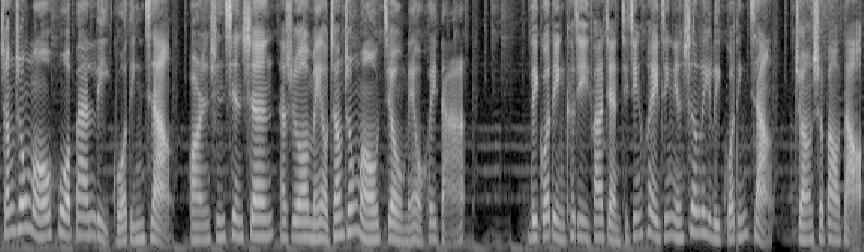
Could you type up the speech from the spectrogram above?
张忠谋获颁李国鼎奖，黄仁勋现身，他说没有张忠谋就没有辉达。李国鼎科技发展基金会今年设立李国鼎奖。中央社报道，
